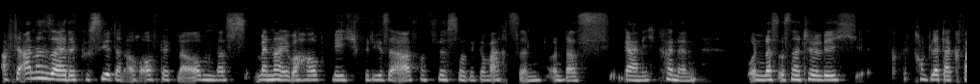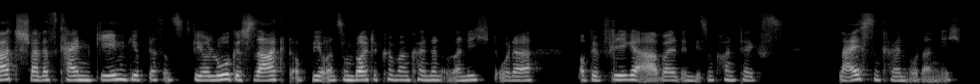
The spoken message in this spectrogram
Auf der anderen Seite kursiert dann auch oft der Glauben, dass Männer überhaupt nicht für diese Art von Fürsorge gemacht sind und das gar nicht können. Und das ist natürlich kompletter Quatsch, weil es kein Gen gibt, das uns biologisch sagt, ob wir uns um Leute kümmern können oder nicht oder ob wir Pflegearbeit in diesem Kontext leisten können oder nicht.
